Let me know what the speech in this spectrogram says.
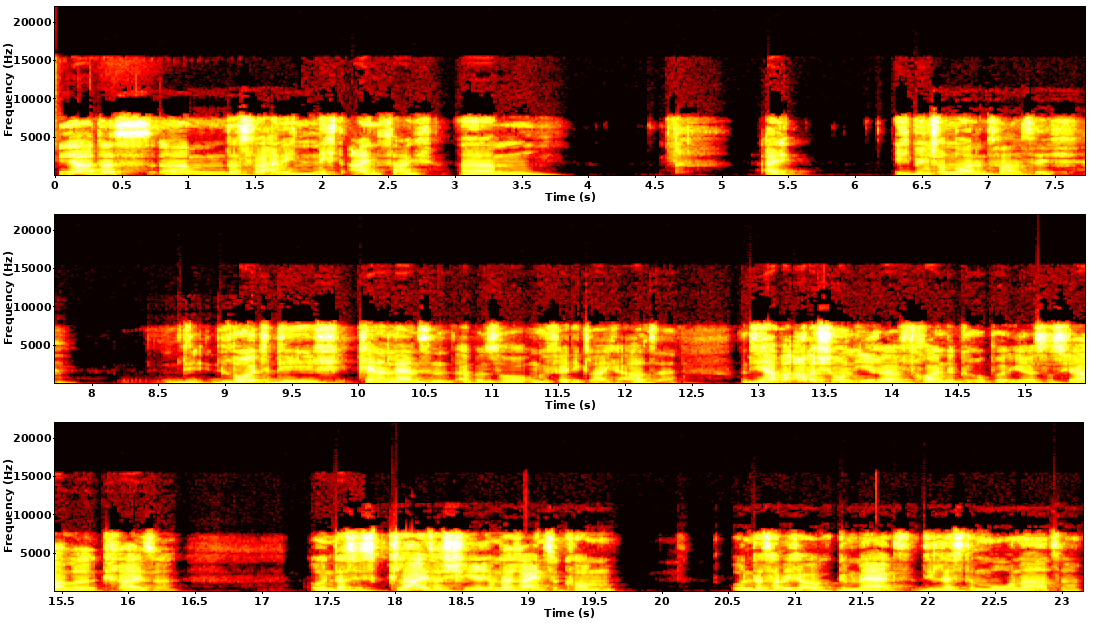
Ja, das, ähm, das war eigentlich nicht einfach. Ähm, ich bin schon 29. Die Leute, die ich kennenlerne, sind aber so ungefähr die gleiche Alter. Und die haben alle schon ihre Freundegruppe, ihre soziale Kreise. Und das ist klar, ist das schwierig, um da reinzukommen. Und das habe ich auch gemerkt, die letzten Monate,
